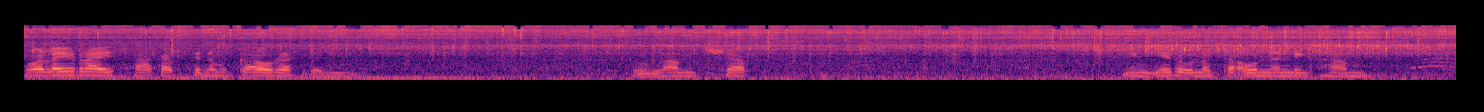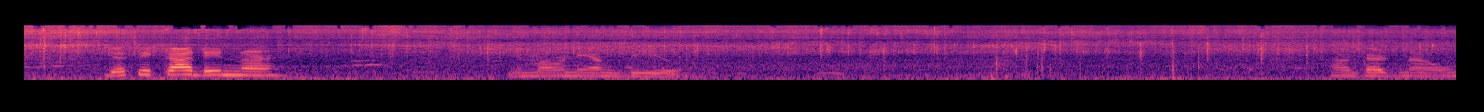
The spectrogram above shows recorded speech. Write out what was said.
Walay rice ha, kasi na magka-oras din. So, lamb chops. Yung iro nagkauna nigham. Jessica, dinner. Yung mauni ang view. Haggard na um.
